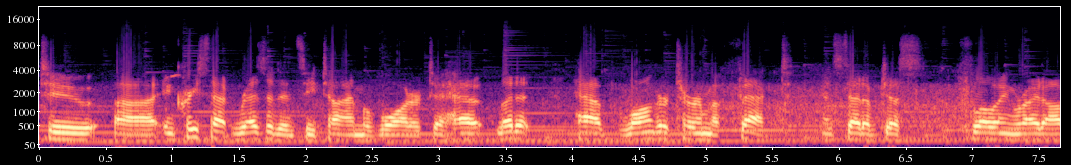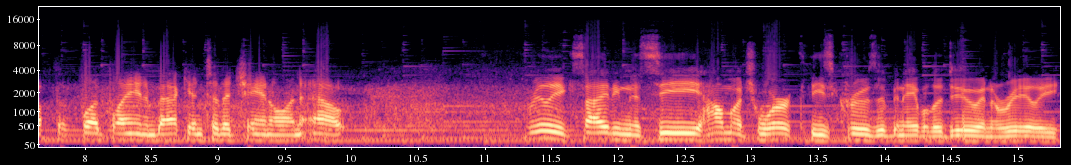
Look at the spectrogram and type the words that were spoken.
to uh, increase that residency time of water, to let it have longer term effect instead of just flowing right off the floodplain and back into the channel and out. Really exciting to see how much work these crews have been able to do in a really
